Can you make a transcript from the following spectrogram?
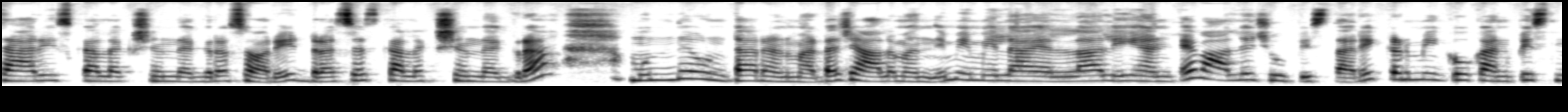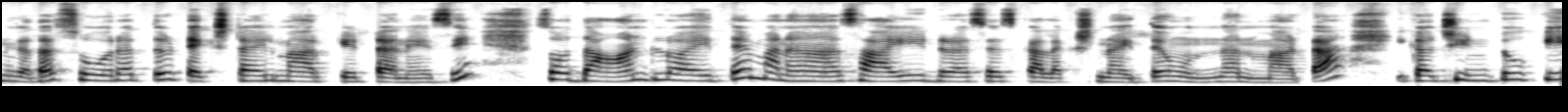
శారీస్ కలెక్షన్ దగ్గర సారీ డ్రెస్సెస్ కలెక్షన్ దగ్గర ముందే ఉంటారనమాట చాలా మంది మేము ఇలా వెళ్ళాలి అంటే వాళ్ళే చూపిస్తారు. ఇక్కడ మీకు కనిపిస్తుంది కదా సూరత్ టెక్స్టైల్ మార్కెట్ అనేసి. సో దాంట్లో అయితే మన సాయి డ్రెస్సెస్ కలెక్షన్ అయితే ఉందన్నమాట. ఇక చింటూకి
